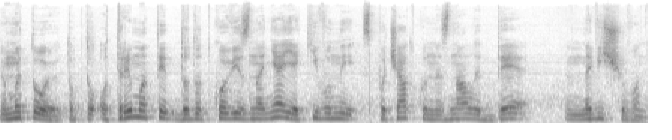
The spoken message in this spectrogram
метою, тобто отримати додаткові знання, які вони спочатку не знали, де навіщо вони.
